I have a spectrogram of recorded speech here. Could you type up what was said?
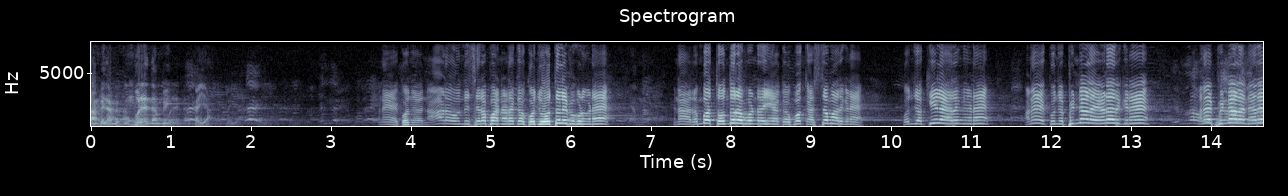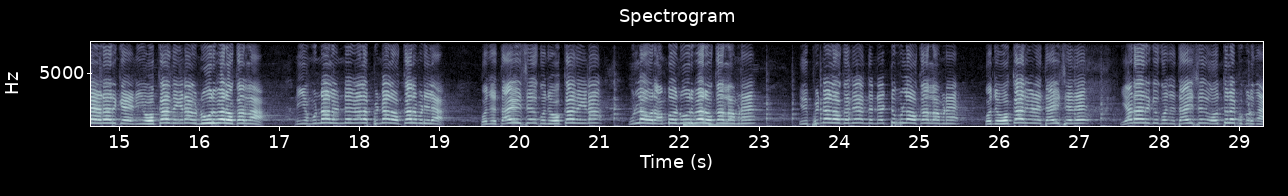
தம்பி தம்பி கும்புறேன் தம்பி. ஐயா. அண்ணே கொஞ்சம் நாடகம் வந்து சிறப்பா நடக்க கொஞ்சம் ஒத்துழைப்பு கொடுங்கண்ணே. அண்ணா ரொம்ப தொந்தரவு பண்றீங்க. ரொம்ப கஷ்டமா இருக்குண்ணே. கொஞ்சம் கீழே இறங்குங்கண்ணே. அண்ணே கொஞ்சம் பின்னால இடம் இருக்குண்ணே. அண்ணே பின்னால நிறைய இடம் இருக்கு. நீங்க உட்காந்தீங்கன்னா நூறு பேர் உட்காரலாம். நீங்க முன்னால நின்றனால பின்னால உட்கார முடியல. கொஞ்சம் தயவு செய்து கொஞ்சம் உட்காந்தீங்கன்னா உள்ள ஒரு ஐம்பது நூறு பேர் உட்காரலாம்ண்ணே. இது பின்னால உட்காந்து அந்த நெட்டு ஃபுல்லா உட்காரலாம்ண்ணே. கொஞ்சம் உட்காருங்கண்ணே தயவு செய்து. இடம் இருக்கு கொஞ்சம் தயவு செய்து ஒத்துழைப்பு கொடுங்க.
